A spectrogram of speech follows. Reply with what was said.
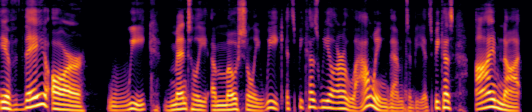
if they are weak, mentally, emotionally weak, it's because we are allowing them to be. It's because I'm not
